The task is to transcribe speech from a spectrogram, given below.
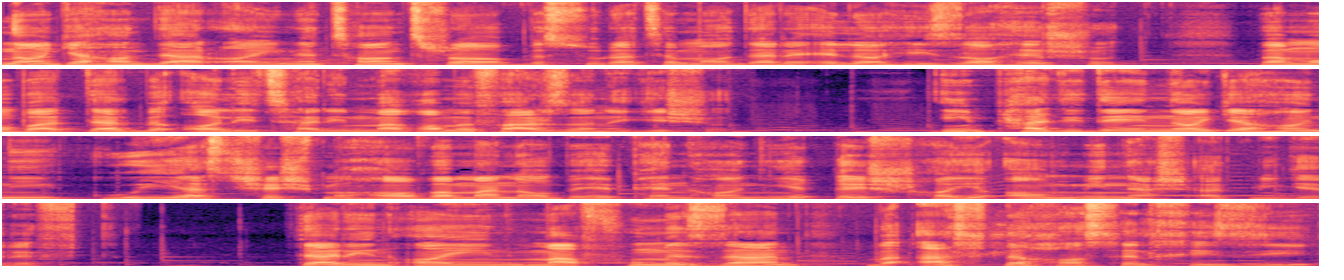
ناگهان در آین تانترا به صورت مادر الهی ظاهر شد و مبدل به عالی ترین مقام فرزانگی شد. این پدیده ناگهانی گویی از چشمه ها و منابع پنهانی قشرهای آمی نشأت می گرفت. در این آین مفهوم زن و اصل حاصلخیزی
